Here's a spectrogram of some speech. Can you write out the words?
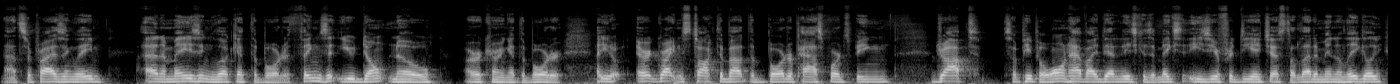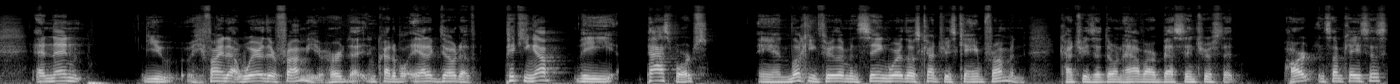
not surprisingly, an amazing look at the border. Things that you don't know are occurring at the border. Uh, you know, Eric Greitens talked about the border passports being dropped so people won't have identities because it makes it easier for DHS to let them in illegally. And then you, you find out where they're from. You heard that incredible anecdote of picking up the passports and looking through them and seeing where those countries came from and countries that don't have our best interest at heart in some cases.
